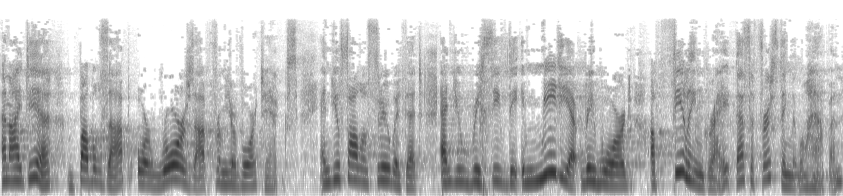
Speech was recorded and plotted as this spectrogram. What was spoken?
an idea bubbles up or roars up from your vortex and you follow through with it and you receive the immediate reward of feeling great. That's the first thing that will happen.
